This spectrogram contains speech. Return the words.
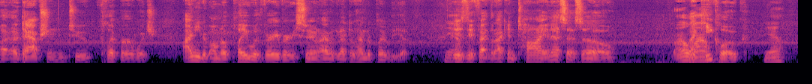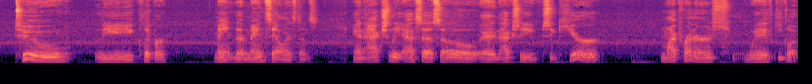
uh, adaptation to Klipper, which I need. To, I'm going to play with very very soon. I haven't got the time to play with it yet. Yeah. Is the fact that I can tie an SSO oh like wow. Keycloak Yeah. to the Klipper main the mainsail instance, and actually SSO and actually secure my printers with Keycloak.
